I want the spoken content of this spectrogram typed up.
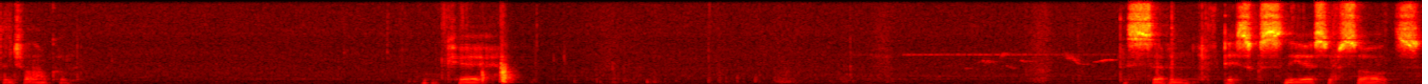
potential outcome. Okay. The Seven of Discs, the Ace of Swords,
